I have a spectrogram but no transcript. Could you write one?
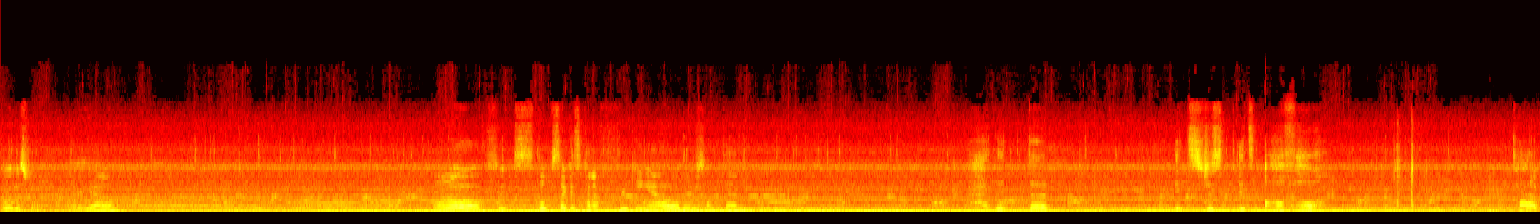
Go this way. There we go. If it looks like it's kind of freaking out or something. The, the, it's just, it's awful. Tab.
